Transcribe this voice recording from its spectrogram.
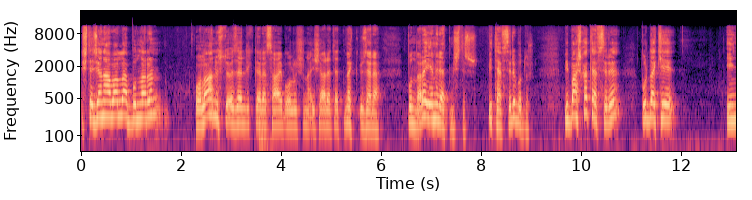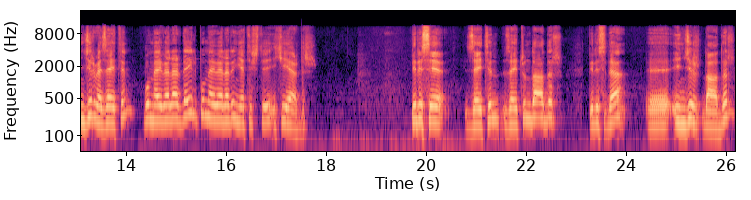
İşte Cenab-ı Allah bunların olağanüstü özelliklere sahip oluşuna işaret etmek üzere bunlara yemin etmiştir. Bir tefsiri budur. Bir başka tefsiri buradaki incir ve zeytin bu meyveler değil, bu meyvelerin yetiştiği iki yerdir. Birisi zeytin, zeytun dağıdır. Birisi de e, incir dağıdır.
